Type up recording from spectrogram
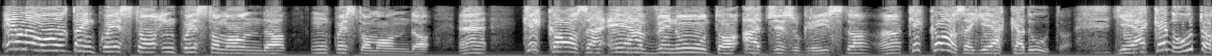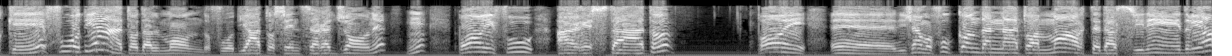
E una volta in questo, in questo mondo, in questo mondo, eh, che cosa è avvenuto a Gesù Cristo? Eh? Che cosa gli è accaduto? Gli è accaduto che fu odiato dal mondo, fu odiato senza ragione, hm? poi fu arrestato, poi eh, diciamo, fu condannato a morte dal Sinedrio,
